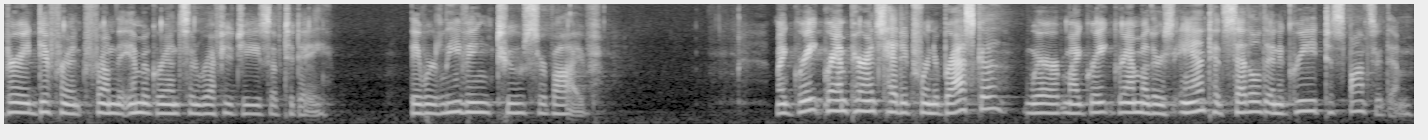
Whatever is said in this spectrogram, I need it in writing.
very different from the immigrants and refugees of today. They were leaving to survive. My great grandparents headed for Nebraska, where my great grandmother's aunt had settled and agreed to sponsor them.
